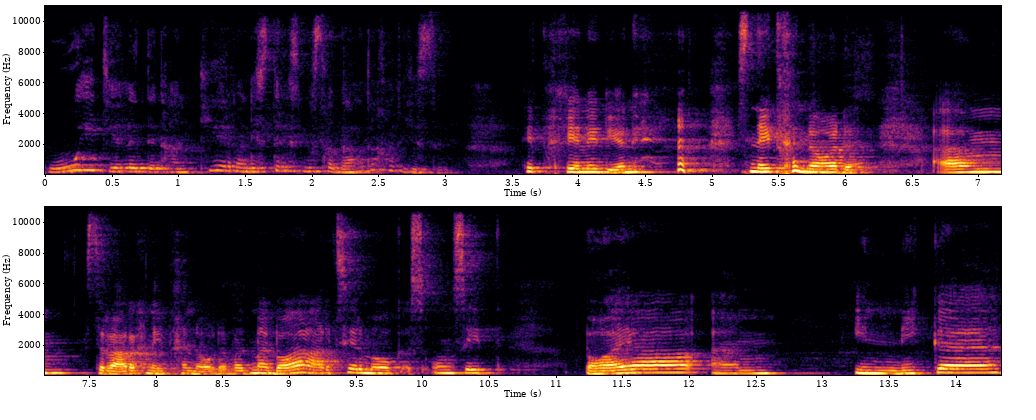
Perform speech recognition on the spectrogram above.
hoe het julle dit hanteer want die stres moes geweldig gewees het? Ek het geen idee nie. Dit's net genade. Ehm, um, is regtig net genade. Wat my baie hartseer maak is ons het baie ehm um, unieke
